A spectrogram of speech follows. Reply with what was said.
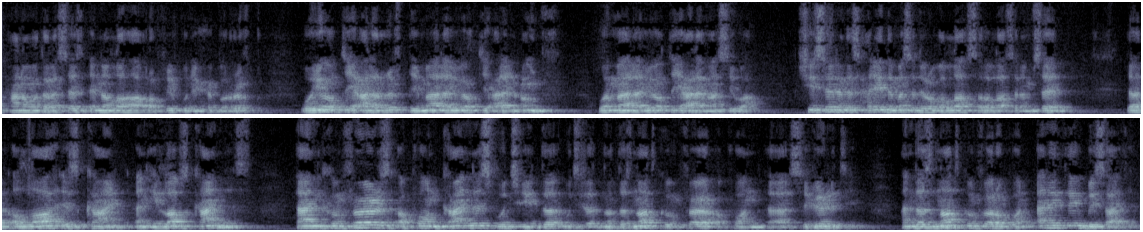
subhanahu wa ta'ala says, إِنَّ اللَّهَ رَفِيقٌ يُحِبُّ الرِّفْقِ وَيُعْطِي عَلَى الرِّفْقِ مَا لَا يُعْطِي عَلى الْعُنْفِ وَمَا لَا يُعْطِي عَلى مَا سِوَى she said in this hadith, the Messenger of Allah alayhi said, that Allah is kind and He loves kindness and confers upon kindness which He do, which does not confer upon uh, severity and does not confer upon anything besides it.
